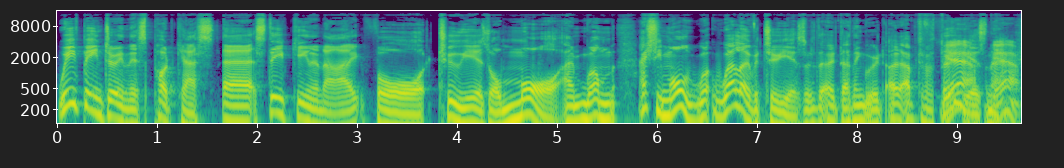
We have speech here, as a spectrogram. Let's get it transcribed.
we've been doing this podcast, uh, Steve Keen and I, for two years or more. And, well, actually, more, well over two years. I think we're up to three Yeah, years now. yeah.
